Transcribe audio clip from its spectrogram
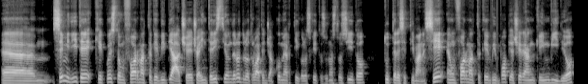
Uh, se mi dite che questo è un format che vi piace, cioè Interisti on the road lo trovate già come articolo scritto sul nostro sito tutte le settimane. Se è un format che vi può piacere anche in video,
